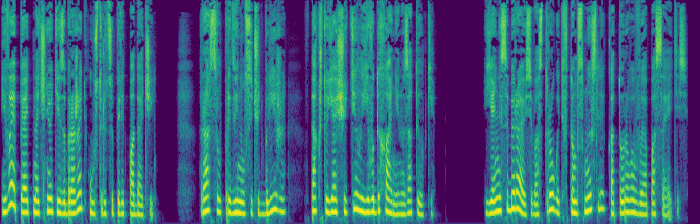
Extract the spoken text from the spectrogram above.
и вы опять начнете изображать устрицу перед подачей». Рассел придвинулся чуть ближе, так что я ощутила его дыхание на затылке. «Я не собираюсь вас трогать в том смысле, которого вы опасаетесь.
